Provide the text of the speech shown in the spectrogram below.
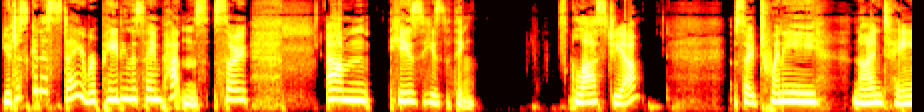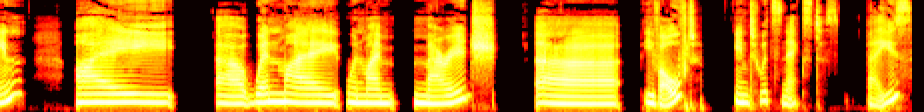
you're just going to stay repeating the same patterns. So, um, here's here's the thing. Last year, so 2019, I uh, when my when my marriage uh, evolved into its next phase,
